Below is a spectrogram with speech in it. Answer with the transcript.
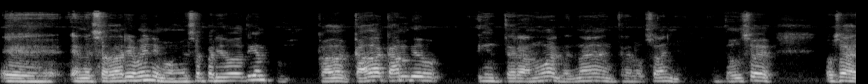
eh, en el salario mínimo en ese periodo de tiempo. Cada, cada cambio interanual, ¿verdad? Entre los años. Entonces, o sea,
